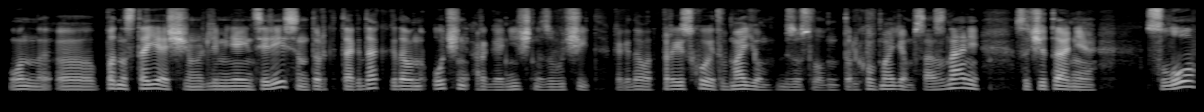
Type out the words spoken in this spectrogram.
он э, по-настоящему для меня интересен только тогда, когда он очень органично звучит, когда вот происходит в моем, безусловно, только в моем сознании сочетание слов,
